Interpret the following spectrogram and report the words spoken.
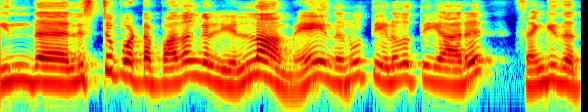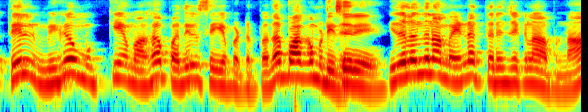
இந்த லிஸ்ட் போட்ட பதங்கள் எல்லாமே இந்த நூத்தி எழுபத்தி ஆறு சங்கீதத்தில் மிக முக்கியமாக பதிவு செய்யப்பட்டிருப்பதை பார்க்க முடியுது. இதுல இருந்து நம்ம என்ன தெரிஞ்சுக்கலாம் அப்படின்னா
